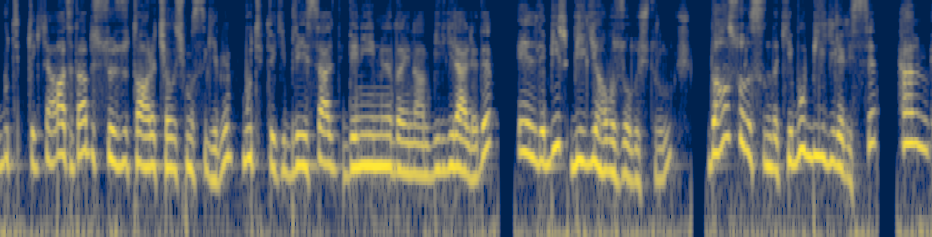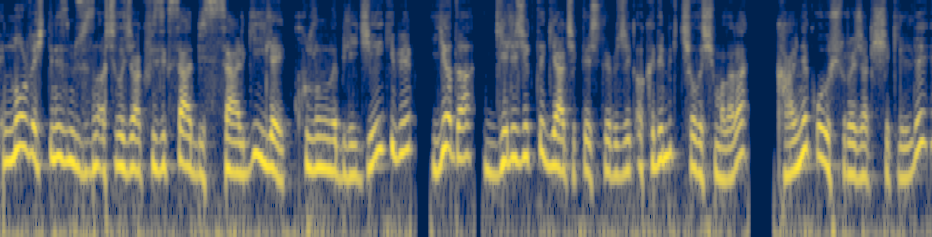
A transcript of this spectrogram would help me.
bu tipteki adeta bir sözlü tarih çalışması gibi bu tipteki bireysel deneyimine dayanan bilgilerle de elde bir bilgi havuzu oluşturulmuş. Daha sonrasındaki bu bilgiler ise hem Norveç Deniz Müzesi'nde açılacak fiziksel bir sergi ile kullanılabileceği gibi ya da gelecekte gerçekleştirebilecek akademik çalışmalara kaynak oluşturacak şekilde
